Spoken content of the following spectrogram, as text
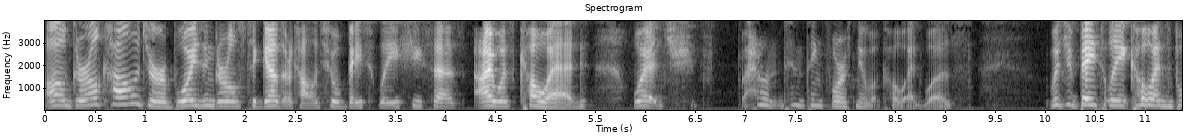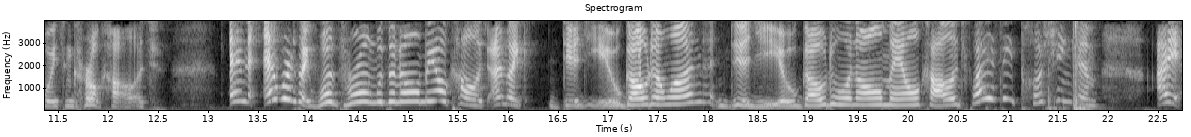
all girl college or a boys and girls together college? So basically, she says, I was co ed, which I don't, didn't think Forrest knew what co ed was. Which is basically co ed's boys and girl college. And Edward's like, what's wrong with an all male college? I'm like, did you go to one? Did you go to an all male college? Why is he pushing him? I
